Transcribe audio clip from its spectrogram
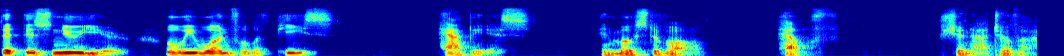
that this new year will be one full of peace, happiness, and most of all, health. Shana Tova.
